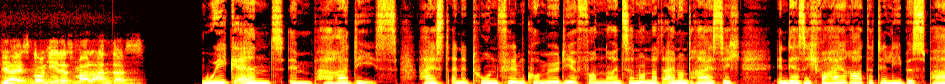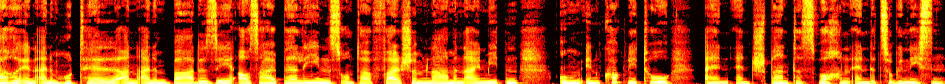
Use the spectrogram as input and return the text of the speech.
Die heißen doch jedes Mal anders. Weekend im Paradies heißt eine Tonfilmkomödie von 1931, in der sich verheiratete Liebespaare in einem Hotel an einem Badesee außerhalb Berlins unter falschem Namen einmieten, um inkognito ein entspanntes Wochenende zu genießen.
